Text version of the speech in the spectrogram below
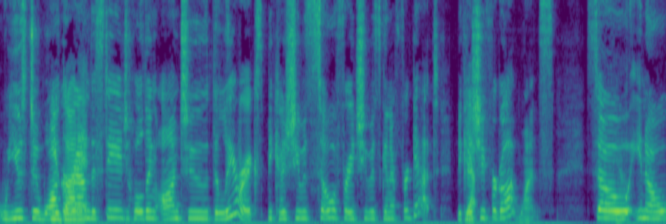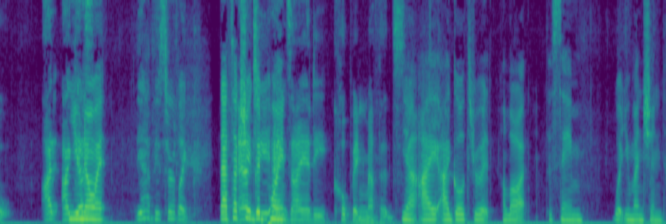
We used to walk around it. the stage holding on to the lyrics because she was so afraid she was going to forget because Yeah. she forgot once. So you know, I, I You guess, know it. Yeah, these are like That's actually a good point. Anxiety coping methods. Yeah, I, I go through it a lot. The same, what you mentioned,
